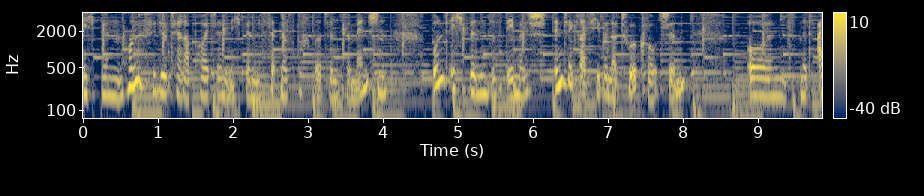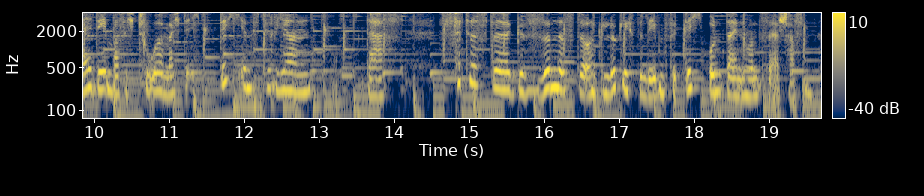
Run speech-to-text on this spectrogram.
ich bin Hundephysiotherapeutin, ich bin Fitnessfachwirtin für Menschen und ich bin systemisch integrative Naturcoachin. Und mit all dem, was ich tue, möchte ich dich inspirieren, das fitteste, gesündeste und glücklichste Leben für dich und deinen Hund zu erschaffen.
